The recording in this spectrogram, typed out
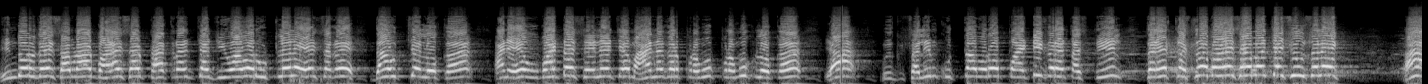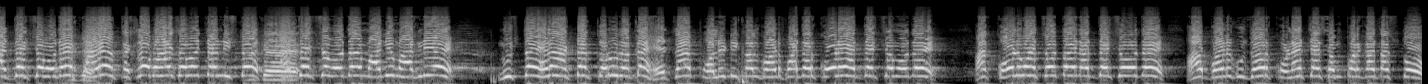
हिंदू हृदय सम्राट बाळासाहेब ठाकरेंच्या जीवावर उठलेले हे सगळे दाऊदचे लोक आणि हे उबाट सेनेचे महानगर प्रमुख प्रमुख लोक या सलीम कुत्ता बरोबर पार्टी करत असतील तर हे कसलं बाळासाहेबांच्या शिवसेनेत? हा अध्यक्ष महोदय काय कसलं बाळासाहेबांच्या निष्ठा. अध्यक्ष महोदय माझी मागणी आहे. नुसतं ह्याला अटक करू नका. ह्याचा पॉलिटिकल गॉडफादर कोण आहे अध्यक्ष महोदय? हा कोण वाचवतोय अध्यक्ष महोदय? हा बडगुजर कोणाच्या संपर्कात असतो?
